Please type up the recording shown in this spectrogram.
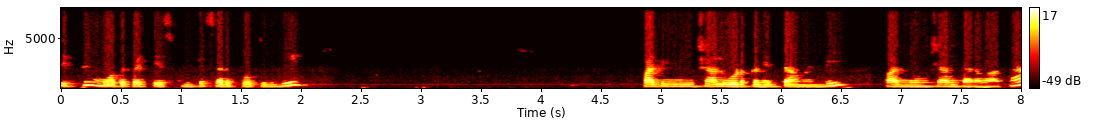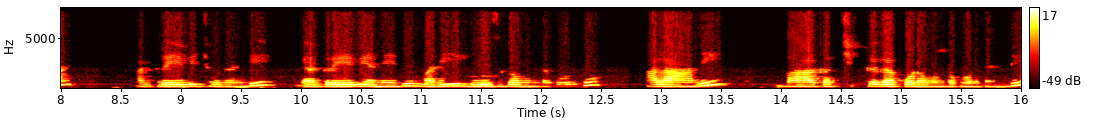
తిప్పి మూత పెట్టేసుకుంటే సరిపోతుంది. పది నిమిషాలు ఉడకనిద్దామండి. పది నిమిషాల తర్వాత ఆ గ్రేవీ చూడండి. ఆ గ్రేవీ అనేది మరీ లూజ్గా ఉండకూడదు. అలా అని బాగా చిక్కగా కూడా ఉండకూడదండి.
